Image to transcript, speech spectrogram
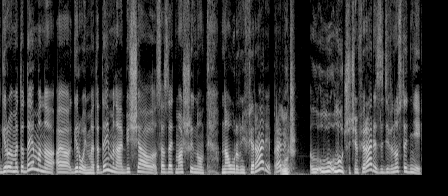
герой Мэтта Деймона, а герой Мэтта Деймона обещал создать машину на уровне Феррари, правильно? Лучше. Лучше, чем Феррари за 90 дней.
